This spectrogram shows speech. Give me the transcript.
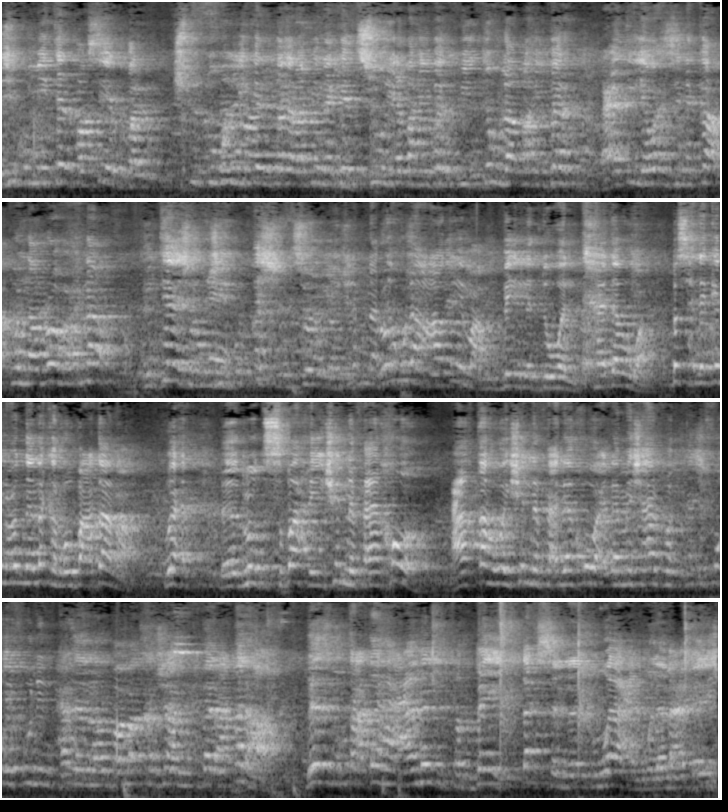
نجيبكم مثال بسيط برك شفتوا الدول اللي كانت دايره بينا كانت سوريا الله يبارك في الدولة الله يبارك. عادية واحد هكا كنا نروحوا إحنا نتاجروا نجيبوا القش من سوريا. وجبنا دوله عظيمة بين الدول. هذا هو. بس إحنا كان عندنا نكرهوا بعضنا واحد نوض الصباح يشنف على أخوه. على قهوة يشنف على أخوه على مش عارف يفون يفون حتى ربما تخرج عن حبال عقلها. لازم تعطيها عمل البيت تغسل المواعن ولا ما عمليش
